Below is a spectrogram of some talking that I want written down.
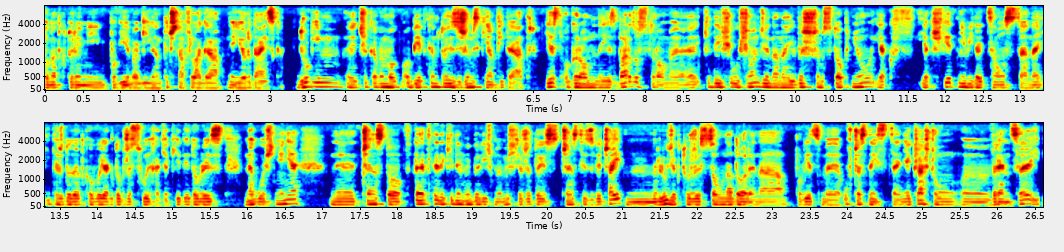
ponad którymi powiewa gigantyczna flaga jordańska. Drugim e, ciekawym ob- obiektem to jest rzymski amfiteatr. Jest ogromny, jest bardzo stromy. Kiedy się usiądzie na najwyższym stopniu, jak, jak świetnie widać całą scenę i też dodatkowo jak dobrze słychać, jakie dobre jest nagłośnienie. E, Często wte, wtedy, kiedy my byliśmy, myślę, że to jest częsty zwyczaj. Ludzie, którzy są na dole, na powiedzmy ówczesnej scenie, klaszczą e, w ręce i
